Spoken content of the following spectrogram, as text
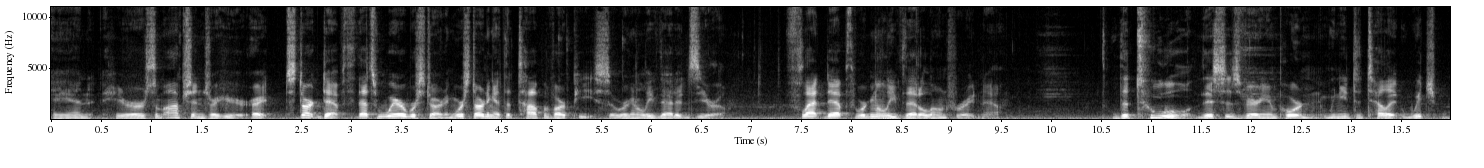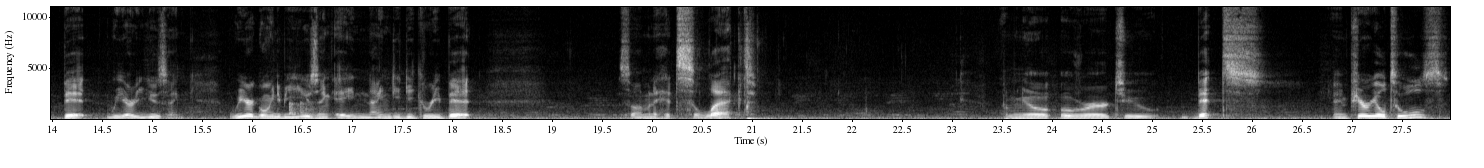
And here are some options right here. All right, start depth. That's where we're starting. We're starting at the top of our piece, so we're going to leave that at zero. Flat depth, we're going to leave that alone for right now. The tool, this is very important. We need to tell it which bit we are using. We are going to be using a 90 degree bit. So I'm going to hit select. I'm going to go over to bits, Imperial Tools.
